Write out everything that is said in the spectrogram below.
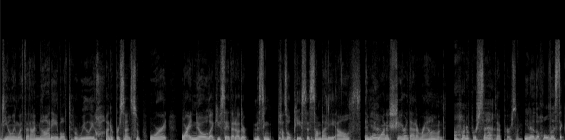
dealing with that I'm not able to really 100% support, or I know, like you say, that other missing puzzle piece is somebody else. Then we want to share that around, somebody. A hundred help percent. that person. You know, the holistic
